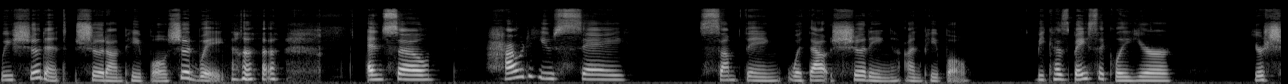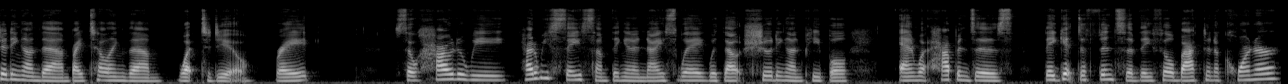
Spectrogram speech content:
We shouldn't should on people, should we? and so, how do you say something without shoulding on people? Because basically you're you're shitting on them by telling them what to do, right? So how do we how do we say something in a nice way without shoulding on people? And what happens is they get defensive, they feel backed in a corner,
